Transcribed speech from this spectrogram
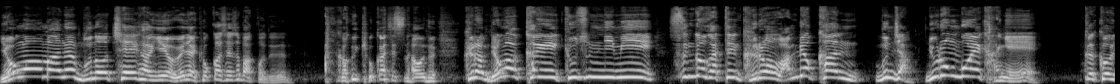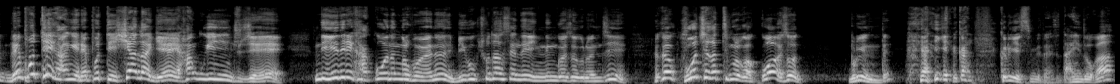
영어만은 문어체에 강해요. 왜냐 교과서에서 봤거든. 거기 교과서에서 나오는 그런 명확하게 교수님이 쓴 것 같은 그런 완벽한 문장 요런 거에 강해. 그니까 그 레포트에 강해 레포트에 희한하게 한국인 주제에 근데 얘들이 갖고 오는 걸 보면은 미국 초등학생들이 읽는 거여서 그런지 약간 구어체 같은 걸 갖고 와 그래서 모르겠는데? 이게 약간 그런 게 있습니다. 그래서 난이도가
